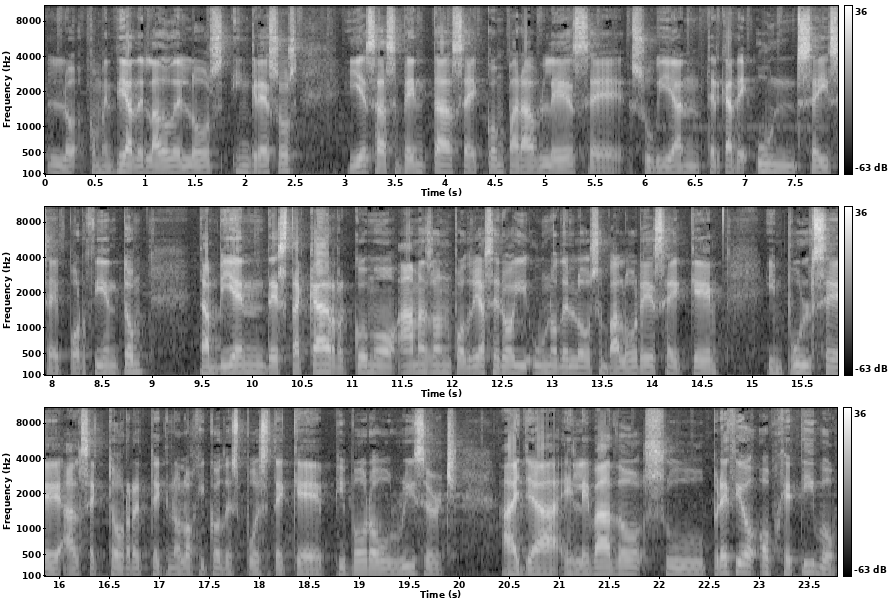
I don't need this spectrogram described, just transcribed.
lo convencía del lado de los ingresos y esas ventas comparables subían cerca de un 6%. También destacar cómo Amazon podría ser hoy uno de los valores que impulse al sector tecnológico después de que Pivotal Research haya elevado su precio objetivo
